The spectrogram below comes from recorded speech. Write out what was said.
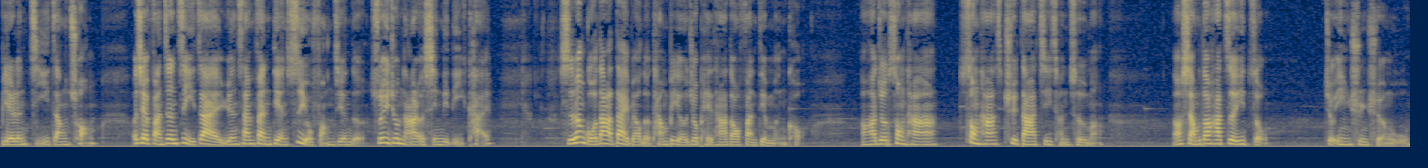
别人挤一张床，而且反正自己在圆山饭店是有房间的，所以就拿了行李离开。时任国大代表的唐碧娥就陪他到饭店门口，然后他就送他送他去搭计程车嘛。然后想不到他这一走就音讯全无。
